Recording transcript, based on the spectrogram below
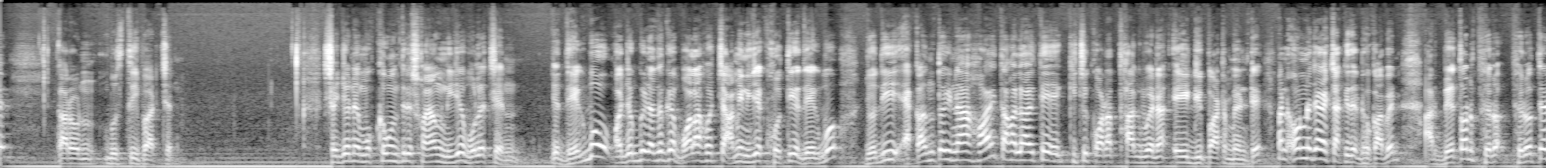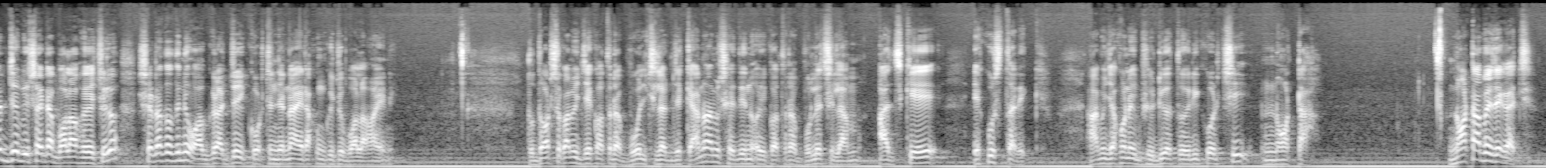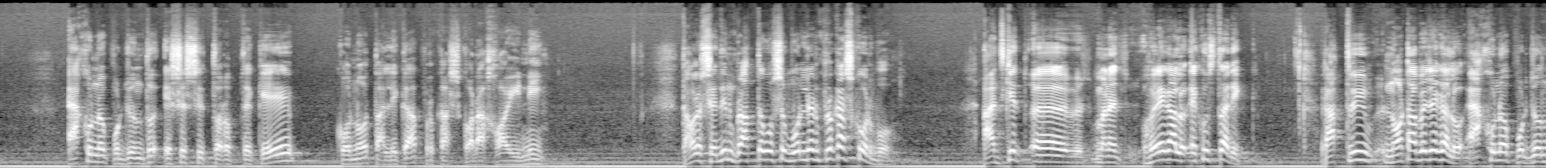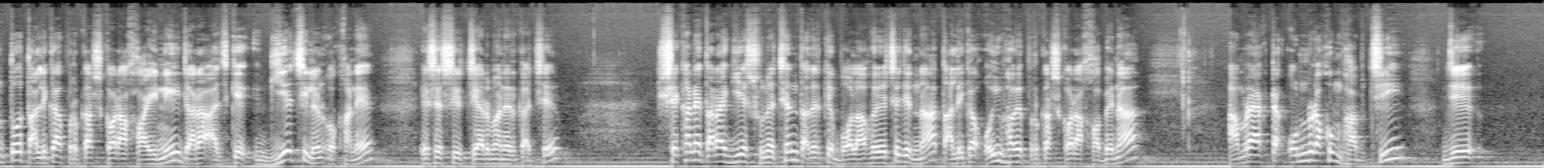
কারণ বুঝতেই পারছেন। সেই জন্য মুখ্যমন্ত্রী স্বয়ং নিজে বলেছেন যে দেখব, অযোগ্য যাদেরকে বলা হচ্ছে, আমি নিজে খতিয়ে দেখব। যদি একান্তই না হয়, তাহলে হয়তো কিছু করার থাকবে না এই ডিপার্টমেন্টে মানে অন্য জায়গায় চাকরিতে ঢোকাবেন। আর বেতন ফেরত ফেরতের যে বিষয়টা বলা হয়েছিল, সেটা তো তিনি অগ্রাহ্যই করছেন যে না, এরকম কিছু বলা হয়নি। তো দর্শক, আমি যে কথাটা বলছিলাম, যে কেন আমি সেদিন ওই কথাটা বলেছিলাম, আজকে একুশ তারিখ। আমি যখন এই ভিডিও তৈরি করছি, নটা। নটা বেজে গেছে। এখনও পর্যন্ত এসএসসির তরফ থেকে কোনো তালিকা প্রকাশ করা হয়নি। তাহলে সেদিন ব্রাত্য বসু বললেন, প্রকাশ করব। আজকে মানে হয়ে গেল একুশ তারিখ। রাত্রি নটা বেজে গেল, এখনও পর্যন্ত তালিকা প্রকাশ করা হয়নি। যারা আজকে গিয়েছিলেন ওখানে এসএসসির চেয়ারম্যানের কাছে, সেখানে তারা গিয়ে শুনেছেন, তাদেরকে বলা হয়েছে যে, না, তালিকা ওইভাবে প্রকাশ করা হবে না। আমরা একটা অন্যরকম ভাবছি যে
